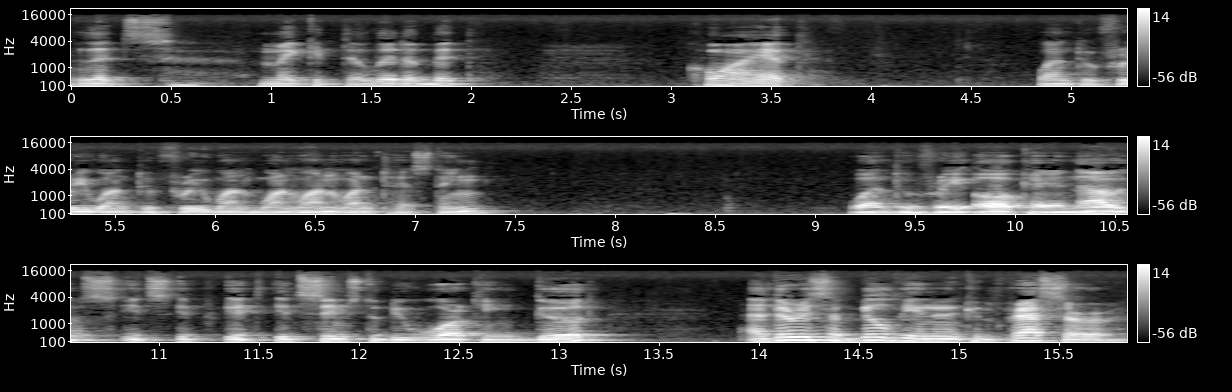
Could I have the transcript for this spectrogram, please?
let's make it a little bit quiet. One two three, one two three, one one one, one testing. One two three. Okay, now it's it's it it, it seems to be working good. Uh, there is a built-in compressor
